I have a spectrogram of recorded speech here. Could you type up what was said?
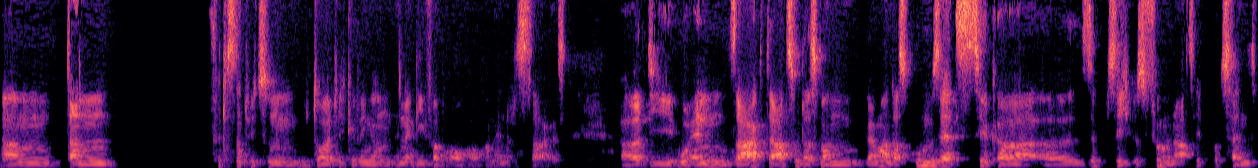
ähm, dann führt das natürlich zu einem deutlich geringeren Energieverbrauch auch am Ende des Tages. Äh, die UN sagt dazu, dass man, wenn man das umsetzt, circa äh, 70 bis 85 Prozent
